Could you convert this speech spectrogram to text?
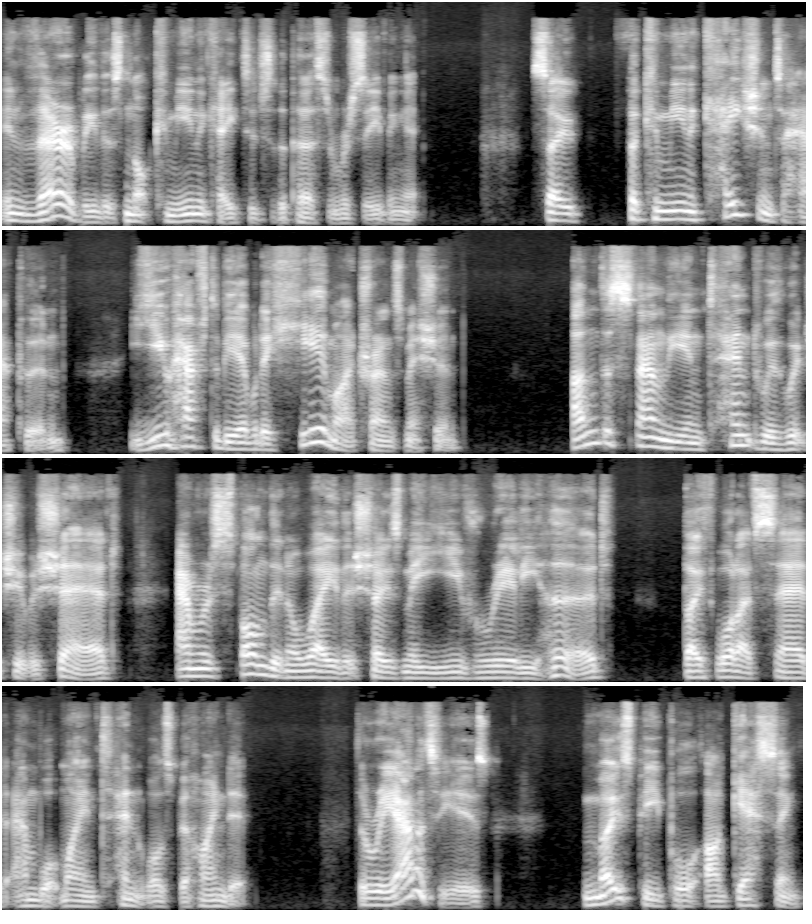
invariably, that's not communicated to the person receiving it. So for communication to happen, you have to be able to hear my transmission, understand the intent with which it was shared, and respond in a way that shows me you've really heard both what I've said and what my intent was behind it. The reality is, most people are guessing.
